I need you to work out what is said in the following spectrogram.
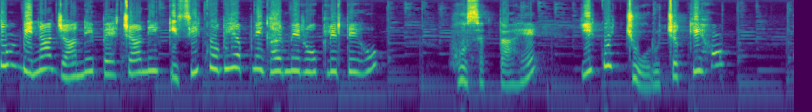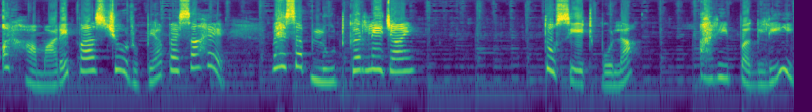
तुम बिना जाने पहचाने किसी को भी अपने घर में रोक लेते हो? हो सकता है ये कोई चोर उचक्के हो? और हमारे पास जो रुपया पैसा है, वह सब लूट कर ले जाएँ। तो सेठ बोला, अरे पगली,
